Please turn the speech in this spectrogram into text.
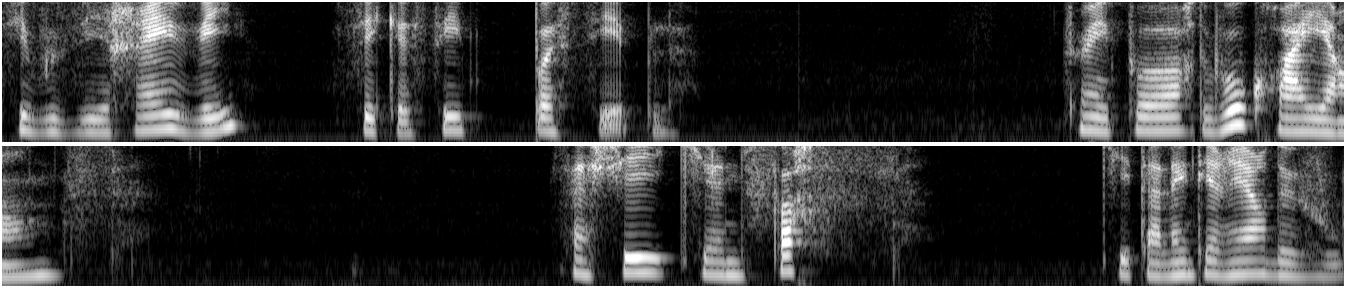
Si vous y rêvez, c'est que c'est possible. Peu importe vos croyances, sachez qu'il y a une force qui est à l'intérieur de vous,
